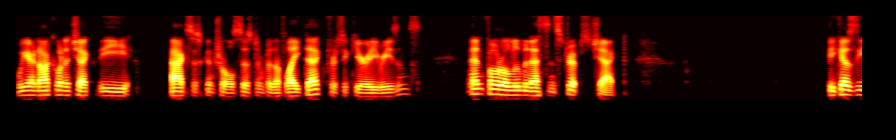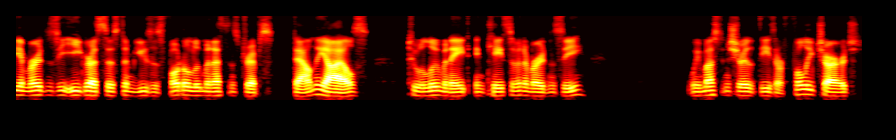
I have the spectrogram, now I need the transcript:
We are not going to check the access control system for the flight deck for security reasons. And photoluminescent strips checked. Because the emergency egress system uses photoluminescent strips down the aisles to illuminate in case of an emergency, we must ensure that these are fully charged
